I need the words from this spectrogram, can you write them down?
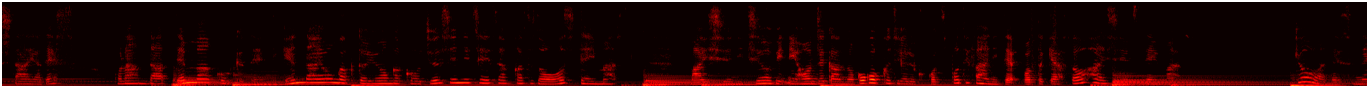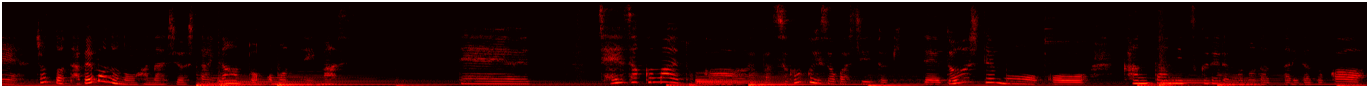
吉田彩ですオランダ、デンマークを拠点に現代音楽という音楽を中心に制作活動をしています毎週日曜日日本時間の午後9時よりここ Spotify にてポッドキャストを配信しています今日はですねちょっと食べ物のお話をしたいなと思っています。で制作前とかやっぱすごく忙しい時ってどうしてもこう簡単に作れるものだったりだとか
